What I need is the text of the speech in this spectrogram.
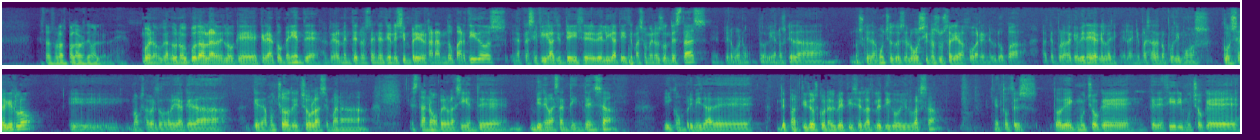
Estas son las palabras de Valverde. Bueno, cada uno puede hablar de lo que crea conveniente. Realmente nuestra intención es siempre ir ganando partidos. La clasificación te dice de liga te dice más o menos dónde estás, eh, pero bueno, todavía nos queda nos queda mucho. Desde luego sí nos gustaría jugar en Europa la temporada que viene, ya que el año, el año pasado no pudimos conseguirlo y vamos a ver, todavía queda queda mucho. De hecho, la semana esta no, pero la siguiente viene bastante intensa y comprimida de, de partidos con el Betis, el Atlético y el Barça. Entonces, todavía hay mucho que, que decir y mucho que,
